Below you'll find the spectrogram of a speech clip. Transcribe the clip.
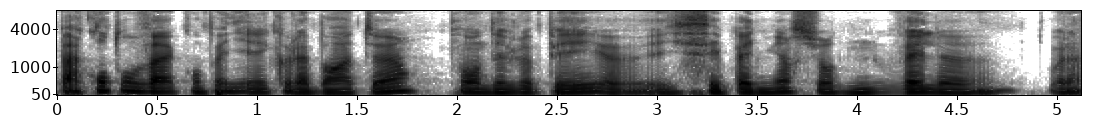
Par contre, on va accompagner les collaborateurs pour développer euh, et s'épanouir sur de nouvelles, voilà,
